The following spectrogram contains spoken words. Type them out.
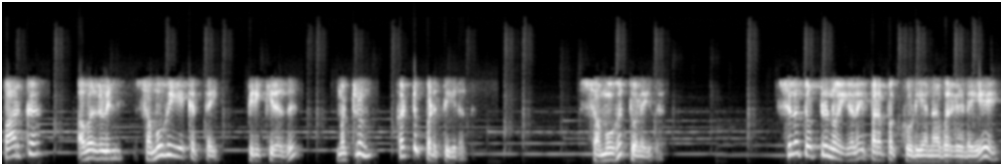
பார்க்க அவர்களின் சமூக இயக்கத்தை பிரிக்கிறது மற்றும் கட்டுப்படுத்துகிறது. சமூக தொலைவு. சில தொற்று நோய்களை பரப்பக்கூடிய நபர்களிடையே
